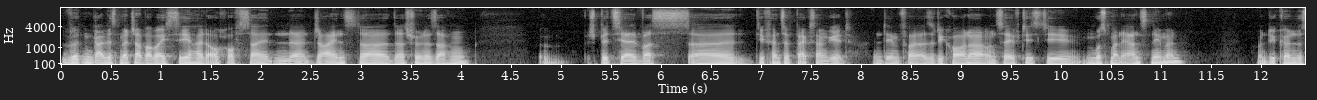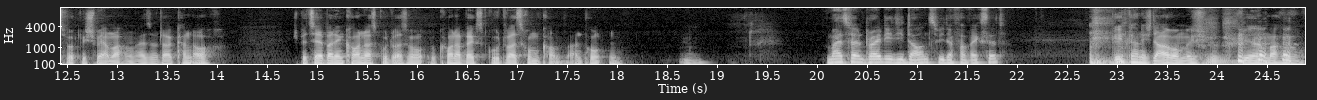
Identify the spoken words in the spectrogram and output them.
wird ein geiles Matchup, aber ich sehe halt auch auf Seiten der Giants da, da schöne Sachen. Speziell was äh, Defensive Backs angeht, in dem Fall. Also die Corner und Safeties, die muss man ernst nehmen und die können das wirklich schwer machen. Also da kann auch speziell bei den Corners gut was, Cornerbacks gut was rumkommen an Punkten. Mhm. Meinst du, wenn Brady die Downs wieder verwechselt? Geht gar nicht darum. Ich, wir machen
